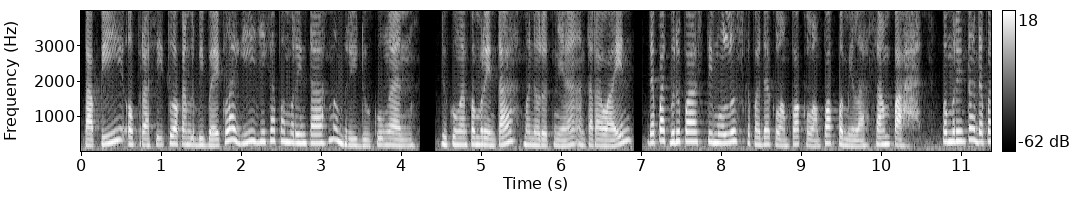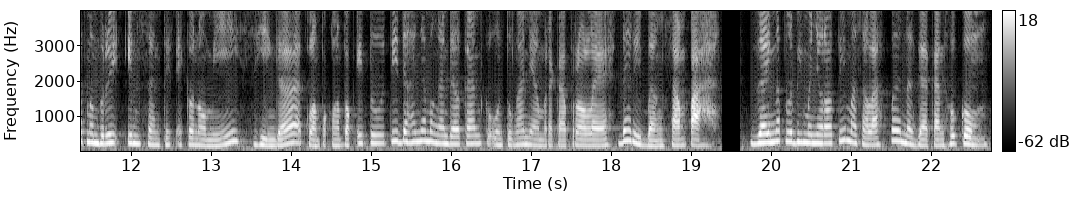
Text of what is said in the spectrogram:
Tapi operasi itu akan lebih baik lagi jika pemerintah memberi dukungan. Dukungan pemerintah, menurutnya, antara lain dapat berupa stimulus kepada kelompok-kelompok pemilah sampah. Pemerintah dapat memberi insentif ekonomi sehingga kelompok-kelompok itu tidak hanya mengandalkan keuntungan yang mereka peroleh dari bank sampah. Zainab lebih menyoroti masalah penegakan hukum.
